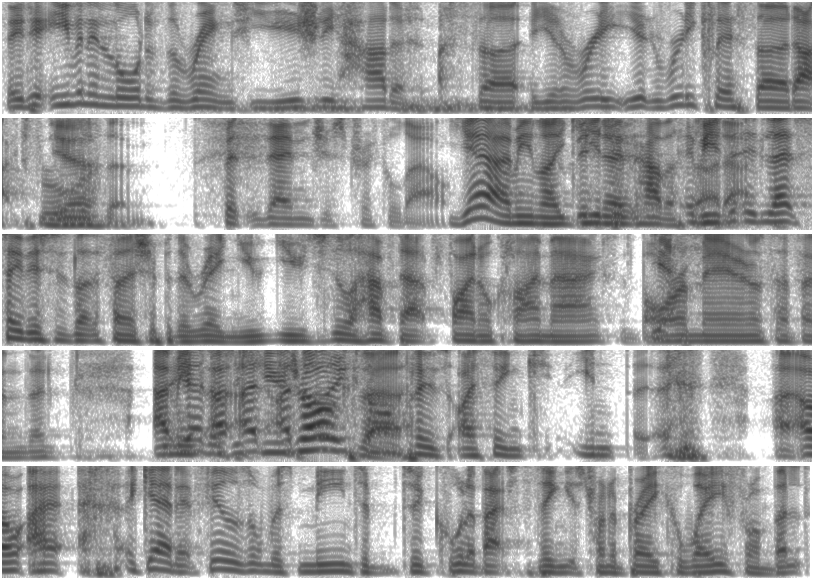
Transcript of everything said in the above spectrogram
They did even in Lord of the Rings. You usually had a, a third. You had a really, you had a really clear third act for all of them, but then just trickled out. Yeah, I mean, like This you know, didn't have a if you, third act. let's say this is like the Fellowship of the Ring, you you still have that final climax, the Yes. Boromir and stuff, and then. I Yeah, mean, there's a huge another example there. is I think you kn- I, I, again it feels almost mean to, to call it back to the thing it's trying to break away from. But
